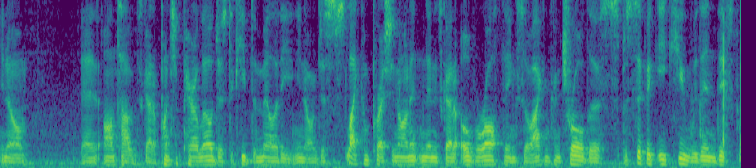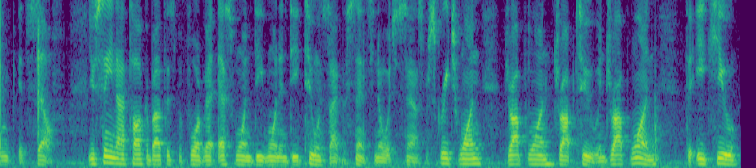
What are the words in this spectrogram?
You know, and on top it's got a punch and parallel just to keep the melody you know just a slight compression on it. And then it's got an overall thing so I can control the specific EQ within this group itself. You've seen I've talked about this before. I've got S1 D1 and D2 inside the synths you know which sounds for. Screech 1 drop 1 drop 2 and drop 1 the EQ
